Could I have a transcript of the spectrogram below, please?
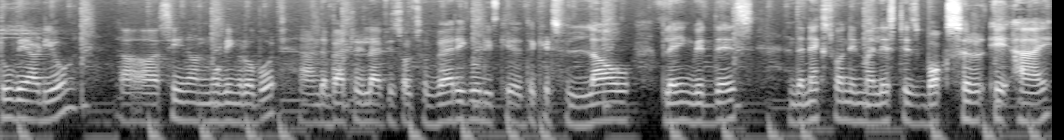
two-way audio uh, seen on moving robot and the battery life is also very good. The kids will love playing with this. And the next one in my list is boxer ai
